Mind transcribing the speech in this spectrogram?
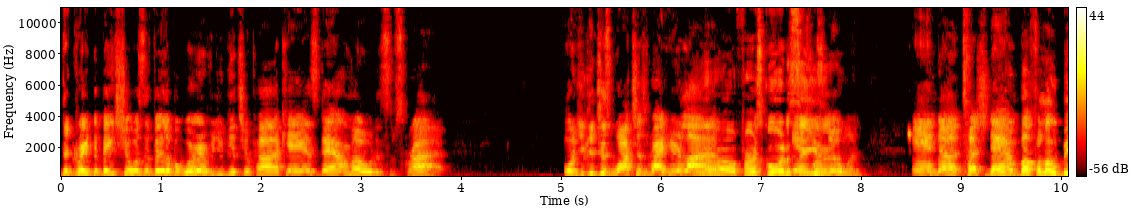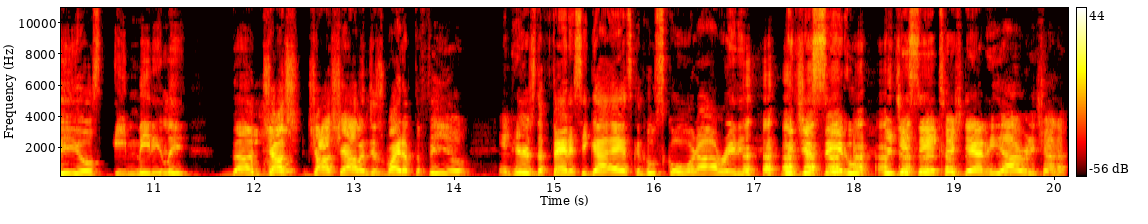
The Great Debate Show is available wherever you get your podcast. Download and subscribe, or you can just watch us right here live. Oh, first score of the as we're season. doing. And uh, touchdown Buffalo Bills immediately. Uh, Josh Josh Allen just right up the field. And here's the fantasy guy asking who scored already. We just said who. We just said touchdown. He already trying to.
